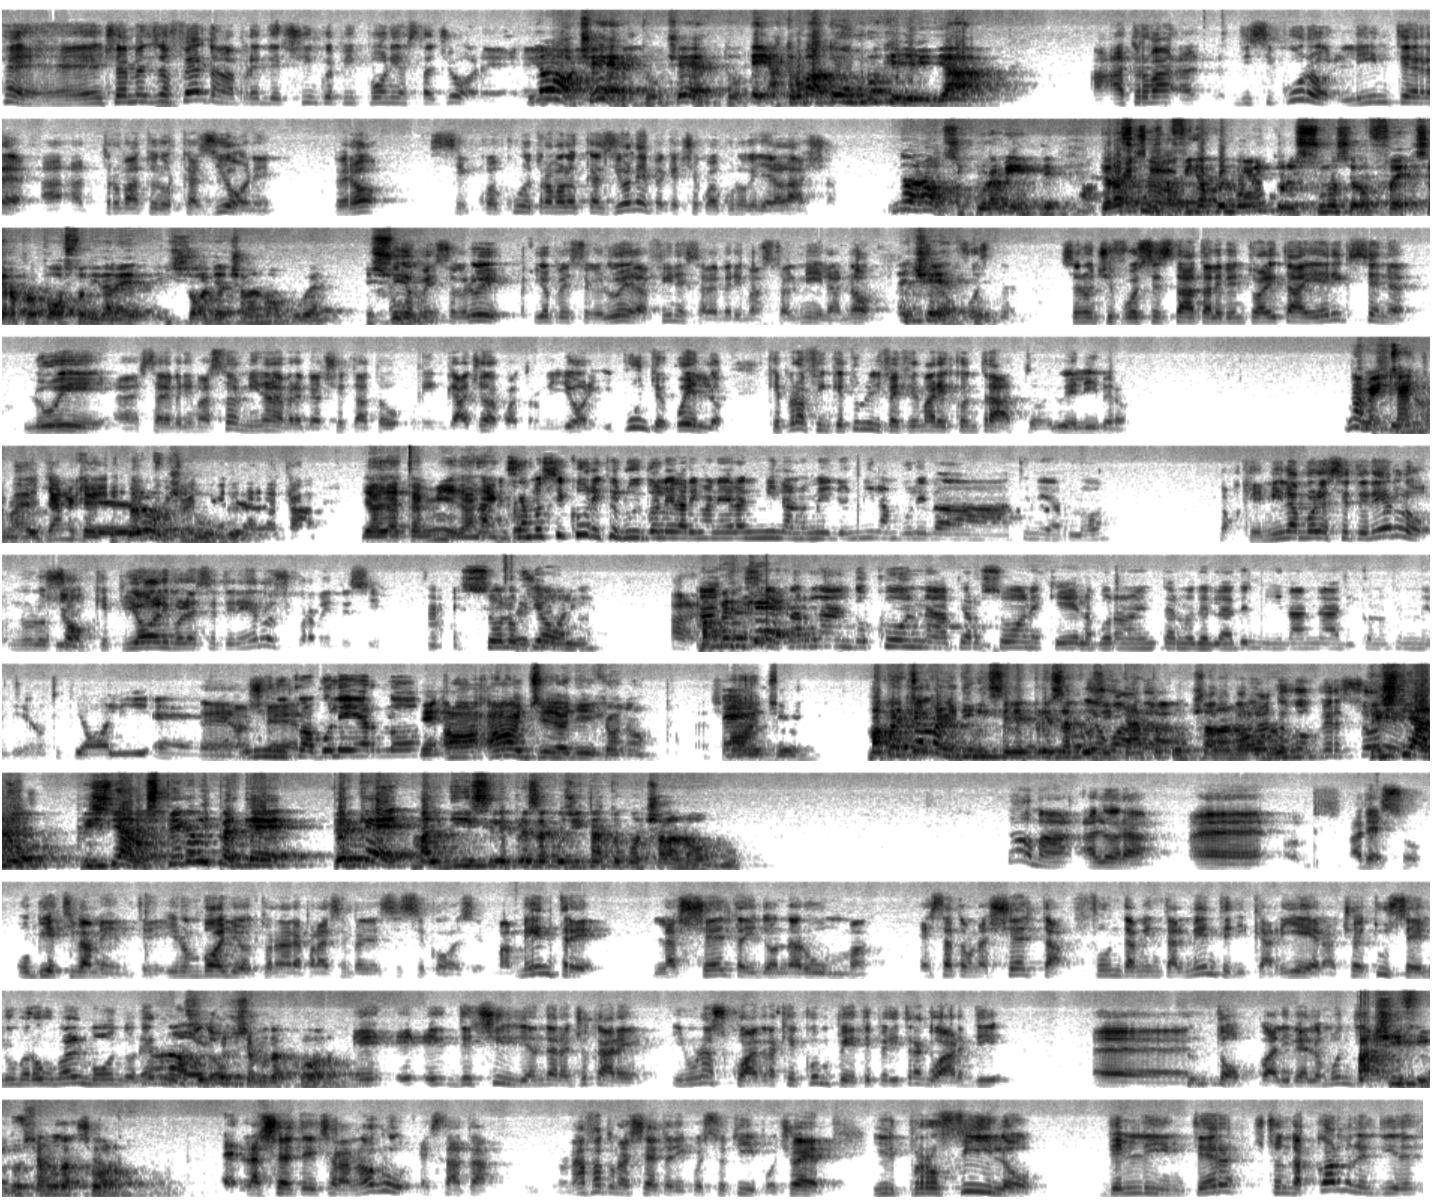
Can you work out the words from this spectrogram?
Eh, c'è mezza offerta, ma prende 5 pipponi a stagione. No, certo, certo. E ha trovato uno che glieli dà. Ha, ha trova- di sicuro l'Inter ha, ha trovato l'occasione, però se qualcuno trova l'occasione è perché c'è qualcuno che gliela lascia. No, no, sicuramente. Però questo- scusa, fino a quel momento nessuno si era, offe- si era proposto di dare i soldi a Cialanoglu, eh. Nessuno. Io penso, che lui, io penso che lui alla fine sarebbe rimasto al Milan, no? Eh, Se non certo. fosse- se non ci fosse stata l'eventualità Eriksen, lui eh, sarebbe rimasto al Milan e avrebbe accettato un ingaggio da 4 milioni. Il punto è quello che però finché tu non gli fai firmare il contratto, lui è libero. Vabbè, Sì, certo, no. ma è chiaro che Quello non c'è dubbio. Gli ha dato al Milan, Ma ecco. siamo sicuri che lui voleva rimanere al Milan, o meglio, il Milan voleva tenerlo? No, che il Milan volesse tenerlo, non lo so. No. Che Pioli volesse tenerlo, sicuramente sì. Eh, è solo Sì, sì. Pioli. Ah, Ma Anche perché? se parlando con persone che lavorano all'interno del, del Milan dicono che non è vero, che Pioli è Eh, no, l'unico certo. a volerlo. Eh, o- oggi lo dicono. cioè, Oggi. Ma perché Maldini se l'è presa così Io, guarda, tanto con Cialanoglu? con persone- Cristiano, Cristiano, spiegami perché, perché Maldini se l'è presa così tanto con Cialanoglu? No, ma allora, eh, adesso, obiettivamente, io non voglio tornare a parlare sempre delle stesse cose, ma mentre la scelta di Donnarumma è stata una scelta fondamentalmente di carriera, cioè tu sei il numero uno al mondo nel No, ruolo e, e- e decidi di andare a giocare in una squadra che compete per i traguardi eh, top a livello mondiale. Pacifico, siamo d'accordo. Eh, la scelta di Cialanoglu è stata, non ha fatto una scelta di questo tipo, cioè il profilo dell'Inter, sono d'accordo nel dire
